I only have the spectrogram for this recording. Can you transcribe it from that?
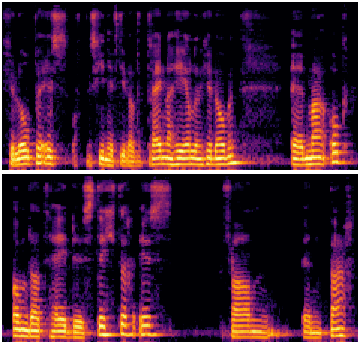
gelopen is, of misschien heeft hij wel de trein naar Heerlen genomen, eh, maar ook omdat hij de stichter is van een paar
